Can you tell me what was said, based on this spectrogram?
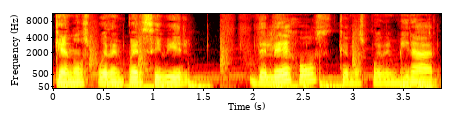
que nos pueden percibir de lejos, que nos pueden mirar,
